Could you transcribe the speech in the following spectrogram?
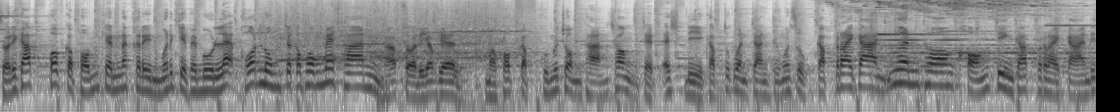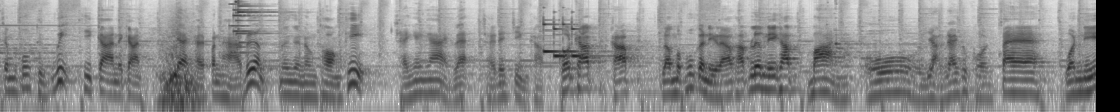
สวัสดีครับ พบกับผมเคนนักครินทร์มุนเกียรติไพบูลย์และโค้ชหนุ่มจักรพงศ์เมธพันธ์ครับ สวัสดีครับเคนมาพบกับคุณผู้ชมทางช่อง 7 HD ครับ ทุกวันจันทร์ถึงวันศุกร์กับรายการเงินทองของจริงครับ รายการที่จะมาพูดถึงวิธีการในการแก้ไขปัญหาเรื่องเงินเงินทองทองที่ใช้ง่าย ๆ และใช้ได้จริงครับโค้ชครับครับ เรามาพูดกันอีกแล้วครับ เรื่องนี้ครับบ้านนะโอ้อยากได้ทุกคน แต่วันนี้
